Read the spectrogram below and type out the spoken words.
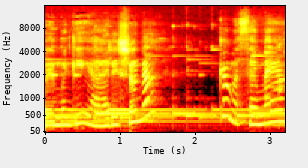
ומגיעה ראשונה. כמה שמח.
